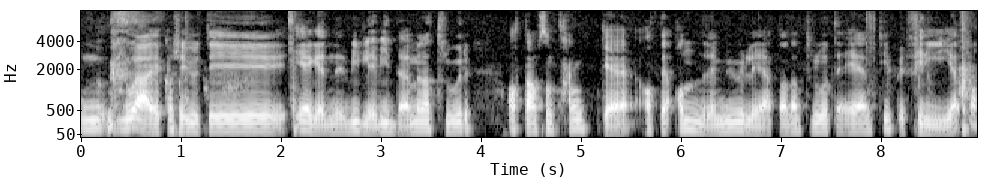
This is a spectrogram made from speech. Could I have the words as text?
Nå er jeg kanskje ute i egen ville vidde, men jeg tror at de som tenker at det er andre muligheter, de tror at det er en type frihet. da.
